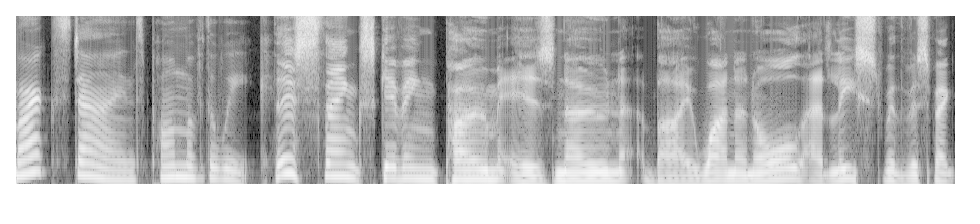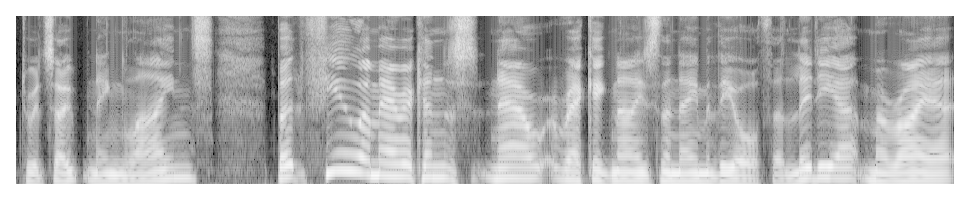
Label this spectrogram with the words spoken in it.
Mark Steyn's Poem of the Week. This Thanksgiving poem is known by one and all, at least with respect to its opening lines, but few Americans now recognize the name of the author, Lydia Maria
